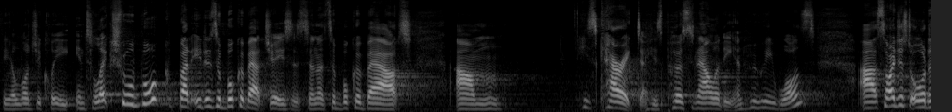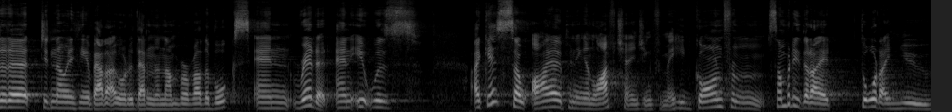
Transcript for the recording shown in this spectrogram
theologically intellectual book, but it is a book about Jesus. And it's a book about um, his character, his personality, and who he was. Uh, so I just ordered it, didn't know anything about it. I ordered that in a number of other books and read it. And it was, I guess, so eye opening and life changing for me. He'd gone from somebody that I thought I knew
